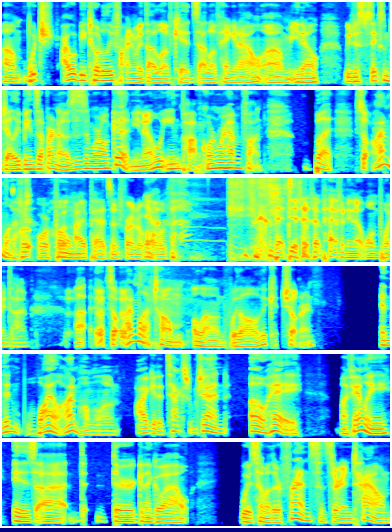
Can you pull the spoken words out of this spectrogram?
Um, which I would be totally fine with. I love kids. I love hanging out. Um, you know, we just stick some jelly beans up our noses and we're all good. You know, eating popcorn, we're having fun. But so I'm left Or, or put home. iPads in front of Yeah. all of them. that did end up happening at one point in time. Uh, so I'm left home alone with all of the children. And then while I'm home alone, I get a text from Jen. Oh, hey, my family is, uh, th- they're going to go out with some of their friends since they're in town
